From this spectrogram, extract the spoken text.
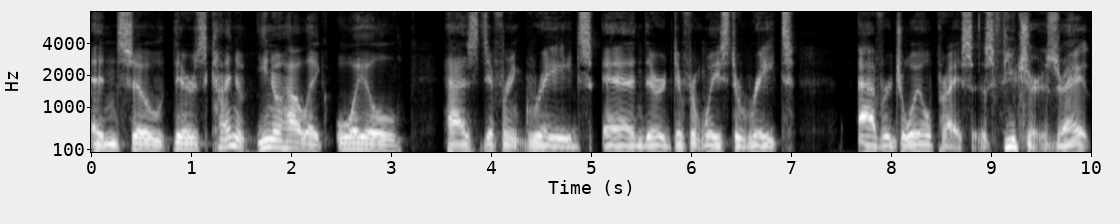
And so there's kind of, you know, how like oil has different grades and there are different ways to rate average oil prices. Futures, right?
